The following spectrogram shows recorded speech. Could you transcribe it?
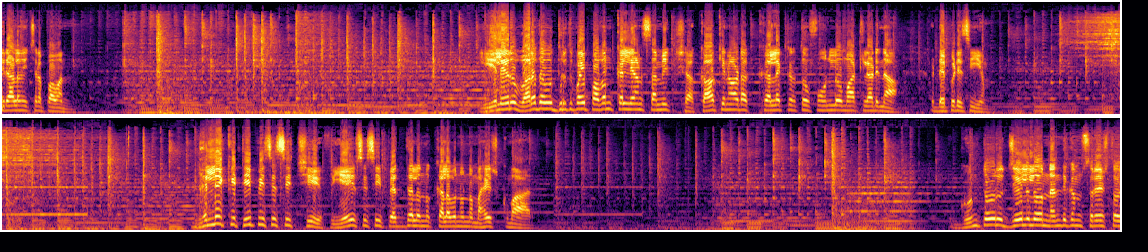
విరాళం ఇచ్చిన పవన్. ఏలేరు వరద ఉధృతిపై పవన్ కళ్యాణ్ సమీక్ష. కాకినాడ కలెక్టర్తో ఫోన్లో మాట్లాడిన డిప్యూటీ సీఎం. ఢిల్లీకి టీపీసీసీ చీఫ్ ఏఐసీసీ పెద్దలను కలవనున్న మహేష్ కుమార్. గుంటూరు జైలులో నందిగం సురేష్తో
